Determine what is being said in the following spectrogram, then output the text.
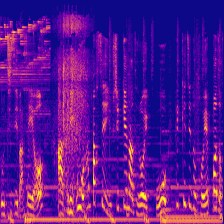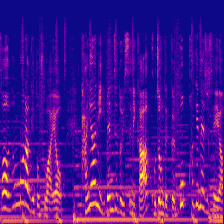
놓치지 마세요. 아 그리고 한 박스에 60개나 들어있고 패키지도 더 예뻐져서 선물하기도 좋아요. 당연히 이벤트도 있으니까 고정 댓글 꼭 확인해주세요.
